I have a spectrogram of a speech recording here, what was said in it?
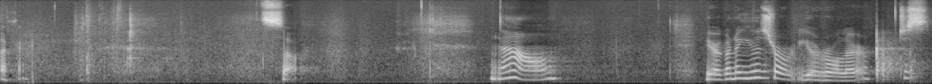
Okay. So now you're going to use your, your roller. Just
